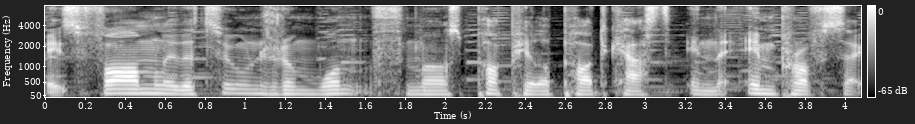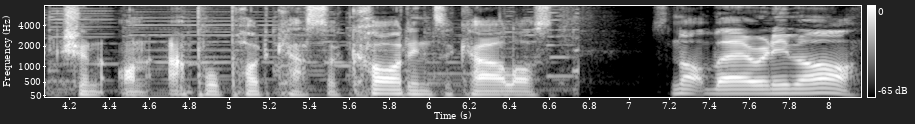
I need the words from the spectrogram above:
It's formerly the 201th most popular podcast in the improv section on Apple Podcasts, according to Carlos. It's not there anymore.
